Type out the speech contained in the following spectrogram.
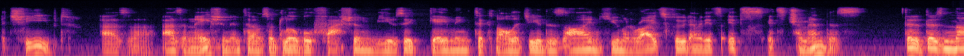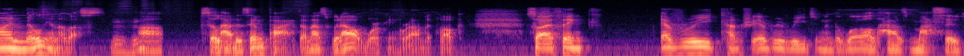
achieved as a, as a nation in terms of global fashion, music, gaming, technology, design, human rights, food. I mean, it's it's it's tremendous. There, there's nine million of us mm-hmm. uh, still had this impact, and that's without working around the clock. So I think every country, every region in the world has massive,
